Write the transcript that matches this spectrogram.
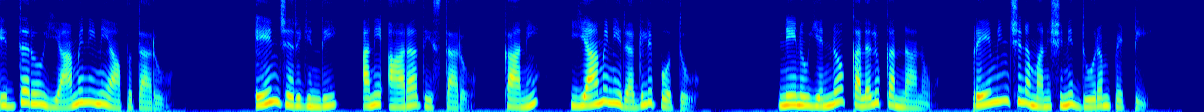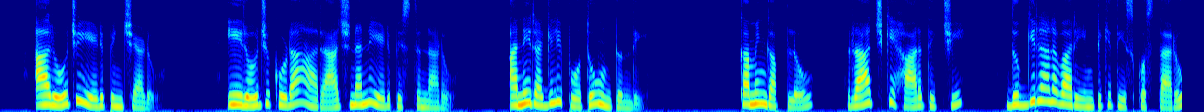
ఇద్దరూ యామినిని ఆపుతారు. ఏం జరిగింది? అని ఆరా తీస్తారు. కాని యామిని రగిలిపోతూ నేను ఎన్నో కలలు కన్నాను. ప్రేమించిన మనిషిని దూరం పెట్టి. ఆ రోజు ఏడిపించాడు. ఈ రోజు కూడా ఆ రాజ్ నన్ను ఏడిపిస్తున్నాడు అని రగిలిపోతూ ఉంటుంది. కమింగ్ అప్లో రాజ్కి హారతిచ్చి దుగ్గిరాలవారి ఇంటికి తీసుకొస్తారు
